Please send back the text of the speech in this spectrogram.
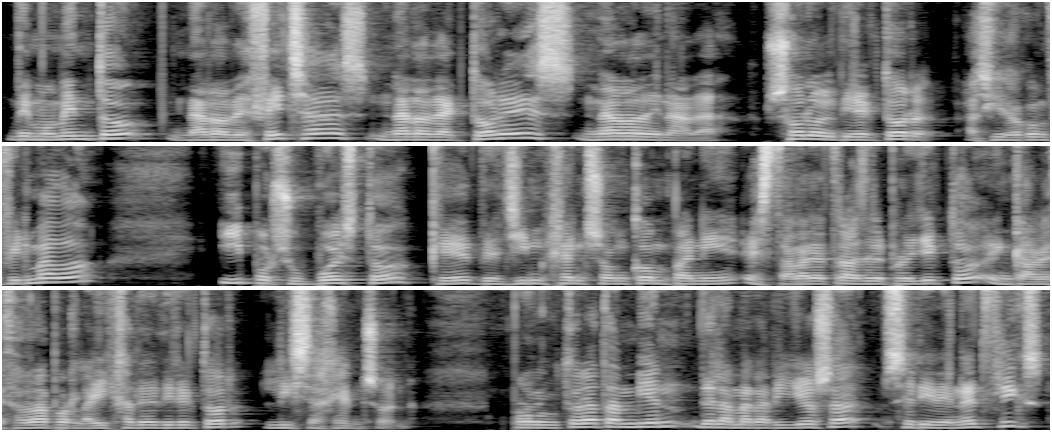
de momento nada de fechas, nada de actores, nada de nada. Solo el director ha sido confirmado y por supuesto que The Jim Henson Company estará detrás del proyecto encabezada por la hija del director, Lisa Henson productora también de la maravillosa serie de Netflix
